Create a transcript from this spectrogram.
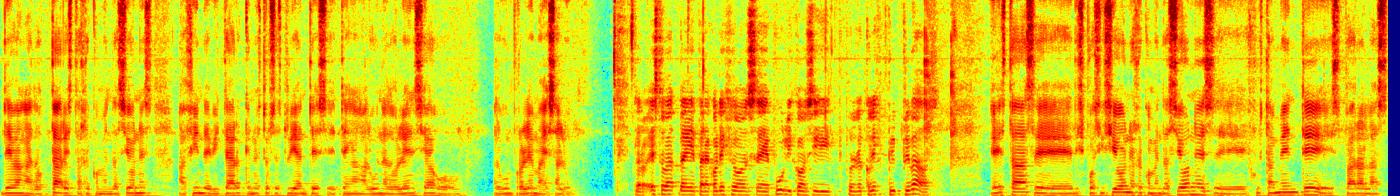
deban adoptar estas recomendaciones a fin de evitar que nuestros estudiantes eh, tengan alguna dolencia o algún problema de salud. Claro, ¿esto va para colegios eh, públicos y colegios privados? Estas disposiciones, recomendaciones, justamente es para las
